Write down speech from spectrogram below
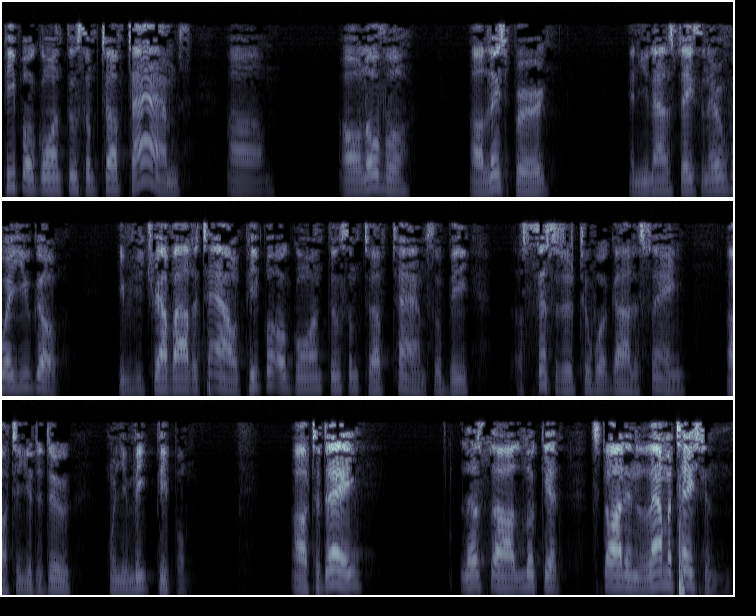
people are going through some tough times um, all over uh, Lynchburg and the United States and everywhere you go. Even if you travel out of town, people are going through some tough times. So be sensitive to what God is saying uh, to you to do when you meet people. Uh, today, let's uh, look at starting Lamentations.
